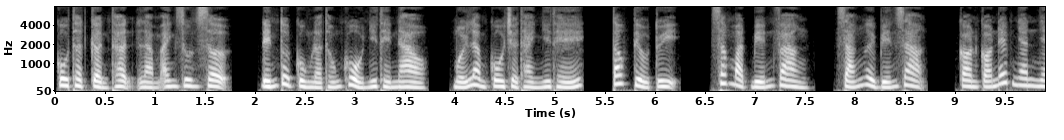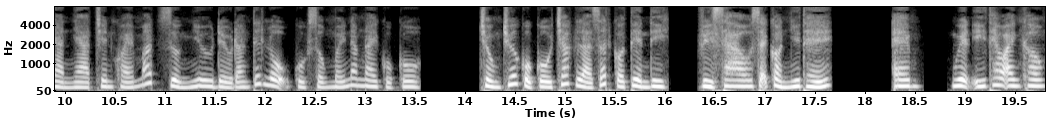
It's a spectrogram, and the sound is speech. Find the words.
Cô thật cẩn thận làm anh run sợ đến tột cùng là thống khổ như thế nào mới làm cô trở thành như thế? Tóc tiểu tụy, sắc mặt biến vàng, dáng người biến dạng, còn có nếp nhăn nhàn nhạt trên khóe mắt dường như đều đang tiết lộ cuộc sống mấy năm nay của cô. Chồng trước của cô chắc là rất có tiền đi, vì sao sẽ còn như thế? Em, nguyện ý theo anh không?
